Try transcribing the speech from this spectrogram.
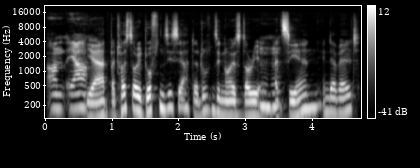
Und ja. Ja, bei Toy Story durften sie es ja, da durften sie eine neue Story mhm. erzählen in der Welt.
